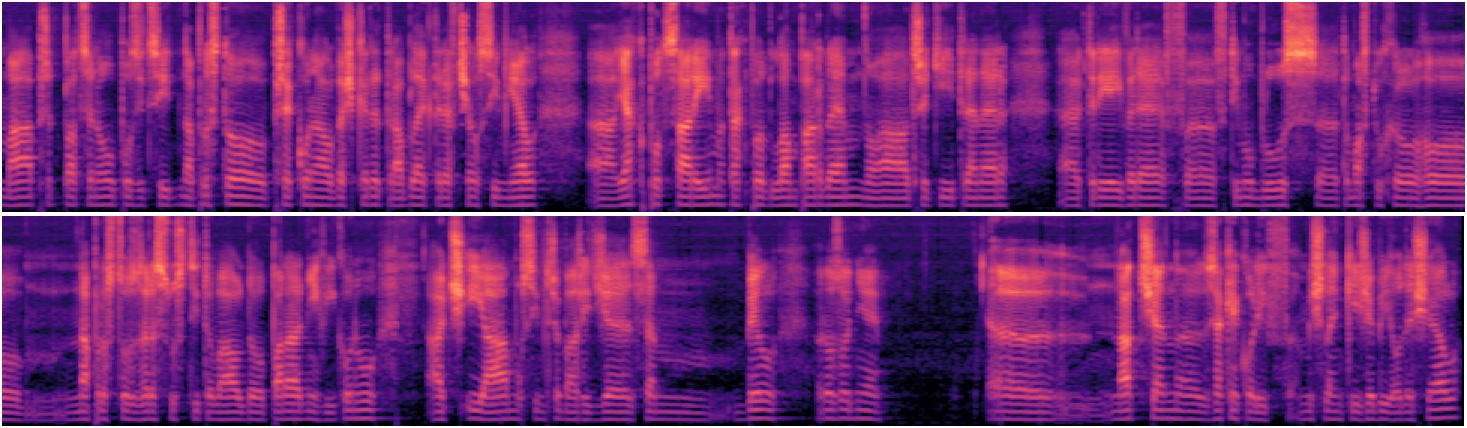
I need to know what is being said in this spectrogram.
má předplacenou pozici, naprosto překonal veškeré trable, které v Chelsea měl, jak pod Sarim, tak pod Lampardem, no a třetí trenér, který jej vede v, v týmu Blues, Thomas Tuchel ho naprosto zresuscitoval do parádních výkonů, ač i já musím třeba říct, že jsem byl rozhodně nadšen z jakékoliv myšlenky, že by odešel,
